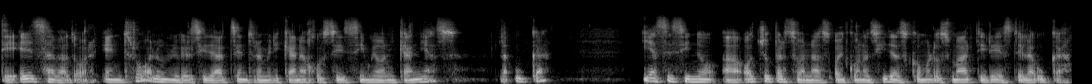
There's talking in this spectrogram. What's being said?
de El Salvador entró a la Universidad Centroamericana José Simeón Cañas, la UCA, y asesinó a ocho personas hoy conocidas como los mártires de la UCA,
